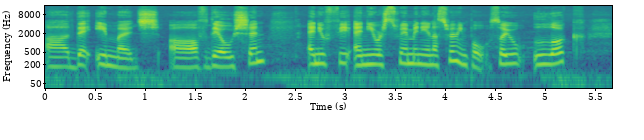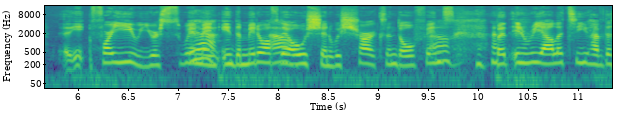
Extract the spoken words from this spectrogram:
uh, the image of the ocean, and you feel and you're swimming in a swimming pool. So you look. uh, For you, you're swimming Yeah. in the middle of the Oh. ocean with sharks and dolphins, Oh. but in reality, you have the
